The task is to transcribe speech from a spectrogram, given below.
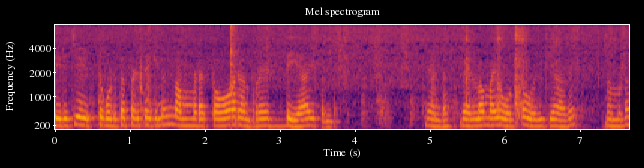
തിരിച്ച് ഇട്ട് കൊടുത്തപ്പോഴത്തേക്കിനും നമ്മുടെ തോരൻ റെഡിയായിട്ടുണ്ട് വേണ്ട. വെള്ളമായി ഒട്ടും ഒഴിക്കാതെ നമ്മുടെ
